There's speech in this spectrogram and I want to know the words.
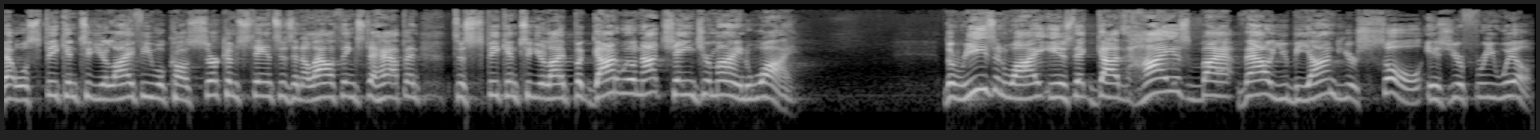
that will speak into your life. He will cause circumstances and allow things to happen to speak into your life. But God will not change your mind. Why? The reason why is that God's highest value beyond your soul is your free will.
